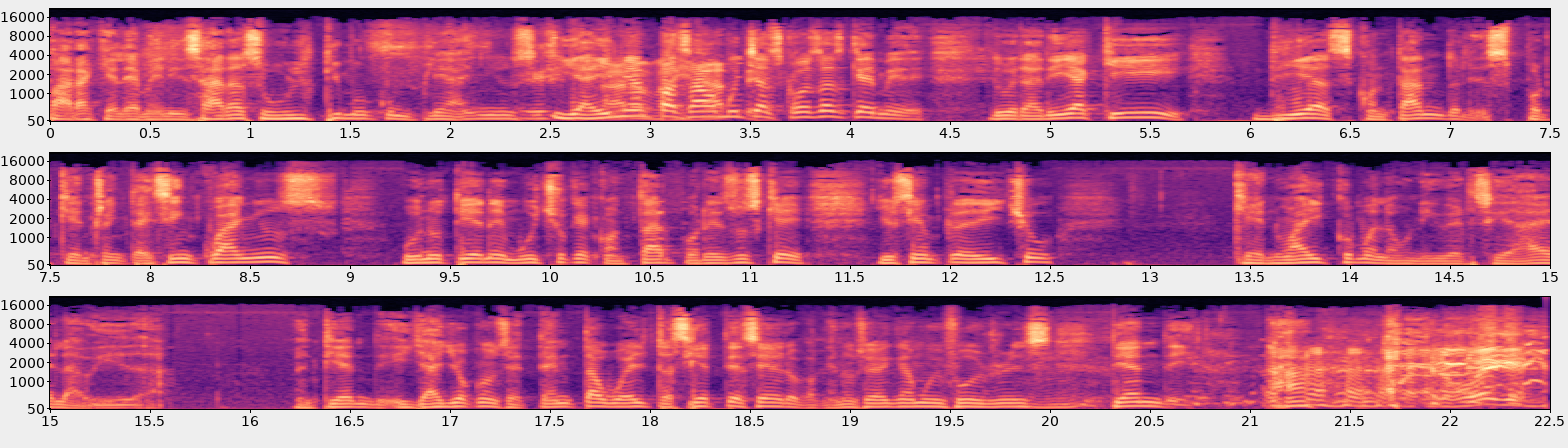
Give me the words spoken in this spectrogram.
para que le amenizara su último cumpleaños. Sí, y ahí me han pasado imagínate. muchas cosas que me duraría aquí días contándoles, porque en 35 años uno tiene mucho que contar. Por eso es que yo siempre he dicho que no hay como la universidad de la vida. ¿Me entiende? Y ya yo con 70 vueltas, 7-0, para que no se oiga muy furries, ¿entiende? Jueguen.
